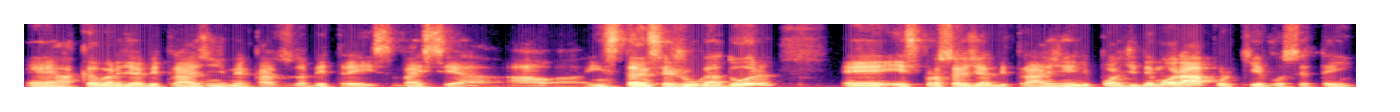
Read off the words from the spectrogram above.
é, a Câmara de Arbitragem de Mercados da B3 vai ser a, a, instância julgadora. É, esse processo de arbitragem ele pode demorar, porque você tem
